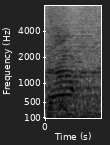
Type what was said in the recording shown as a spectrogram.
对啊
